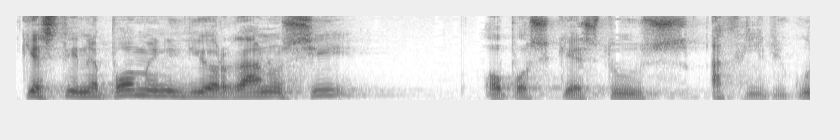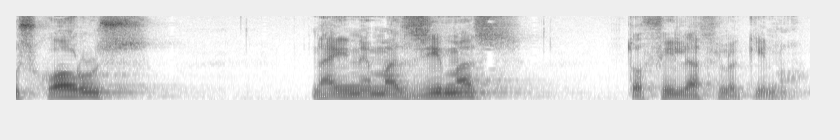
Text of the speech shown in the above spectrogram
και στην επόμενη διοργάνωση, όπως και στους αθλητικούς χώρους, να είναι μαζί μας το φύλαθλο κοινό.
